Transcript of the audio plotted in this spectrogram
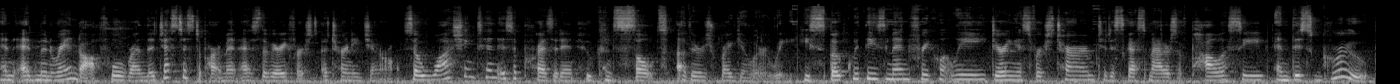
and Edmund Randolph will run the Justice Department as the very first Attorney General. So Washington is a president who consults others regularly. He spoke with these men frequently during his first term to discuss matters of policy, and this group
